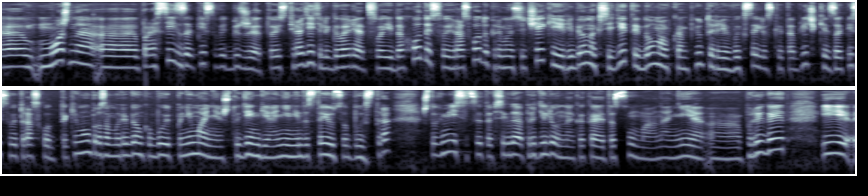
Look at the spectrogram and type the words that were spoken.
Э, Можно э, просить записывать бюджет. То есть родители говорят свои доходы, свои расходы, приносят чеки, и ребенок сидит и дома в компьютере в экселевской табличке записывает расходы. Таким образом, у ребенка будет понимание, что деньги, они не достаются быстро, что в месяц это всегда определенная какая-то сумма, она не э, прыгает, и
